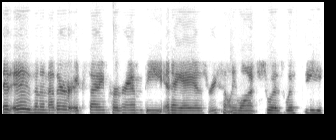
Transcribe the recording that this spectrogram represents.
It is, and another exciting program the NAA has recently launched was with the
